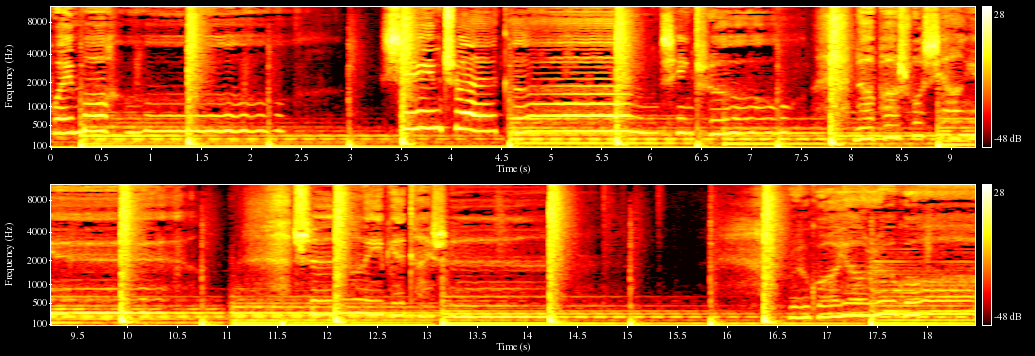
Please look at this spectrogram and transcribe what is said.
会模糊，心却更清楚。哪怕说相遇是离别开始，如果有如果，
